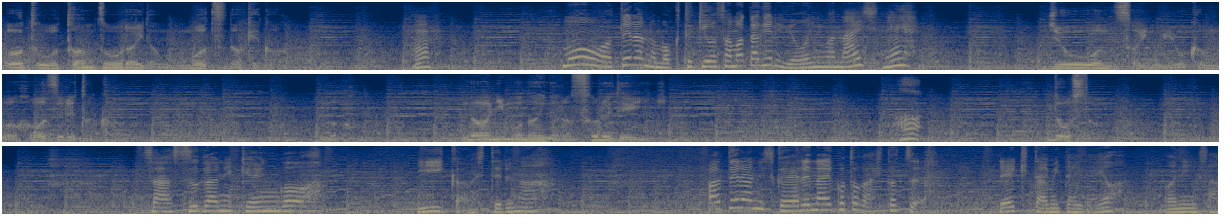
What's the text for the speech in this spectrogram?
ああとは炭蔵雷弾を待つだけか。うん。もうお寺の目的を妨げる要因はないしね。上安祭の予感は外れたか。ま何もないならそれでいい。あ。どうした？さすがに剣豪。いい感してるな。アテラにしかやれないことが一つ。できたみたいだよお兄さん。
